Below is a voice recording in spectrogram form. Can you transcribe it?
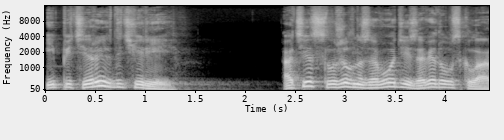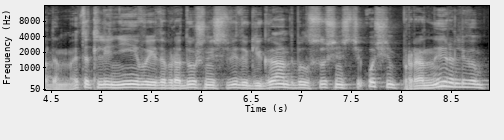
и пятерых дочерей – Отец служил на заводе и заведовал складом. Этот ленивый и добродушный с виду гигант был в сущности очень пронырливым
